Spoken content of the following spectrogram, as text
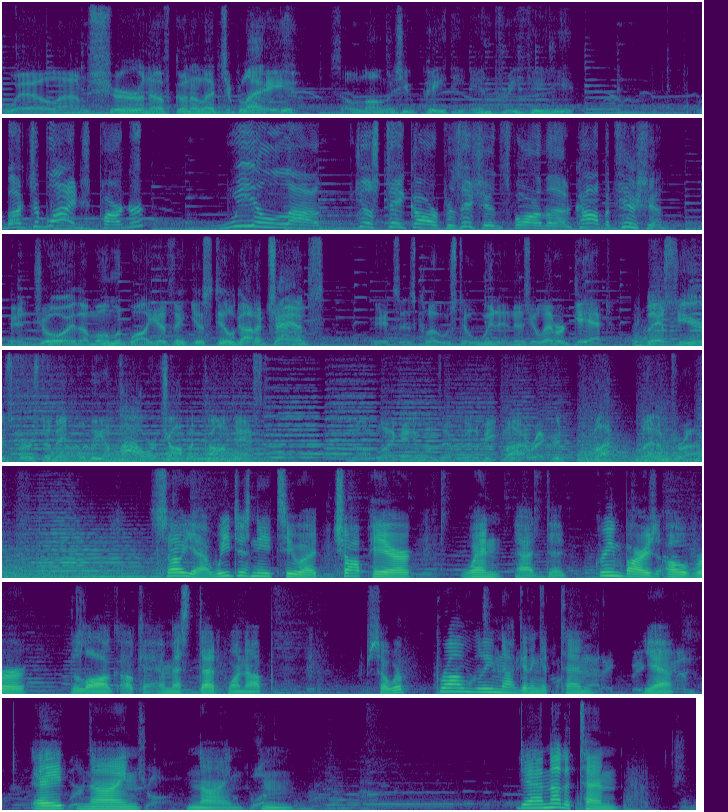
Well, I'm sure enough gonna let you play, so long as you pay the entry fee. Much obliged, partner. We'll, uh, just take our positions for the competition. Enjoy the moment while you think you still got a chance. It's as close to winning as you'll ever get. This year's first event will be a power chopping contest. Like anyone's ever gonna beat my record, but let them try. So yeah, we just need to uh, chop here when uh, the green bar is over the log. Okay, I messed that one up. So we're probably not getting a 10. Yeah, 8, 9, 9. Hmm. Yeah, not a 10.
